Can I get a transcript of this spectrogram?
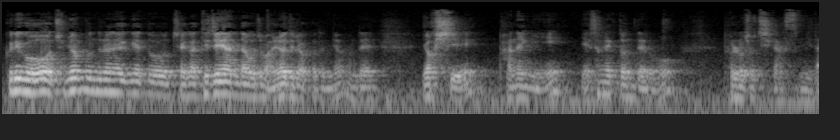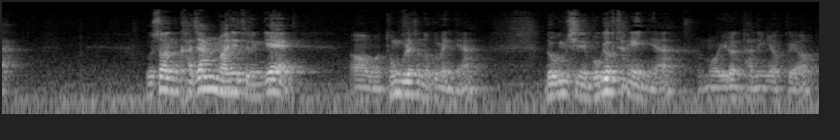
그리고 주변 분들에게도 제가 DJ 한다고 좀 알려드렸거든요. 근데 역시 반응이 예상했던 대로 별로 좋지가 않습니다. 우선 가장 많이 들은 게, 어, 뭐 동굴에서 녹음했냐, 녹음실이 목욕탕에 있냐, 뭐 이런 반응이었고요.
